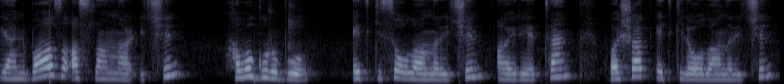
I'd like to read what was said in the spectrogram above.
yani bazı aslanlar için hava grubu etkisi olanlar için ayrıyeten Başak etkili olanlar için,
